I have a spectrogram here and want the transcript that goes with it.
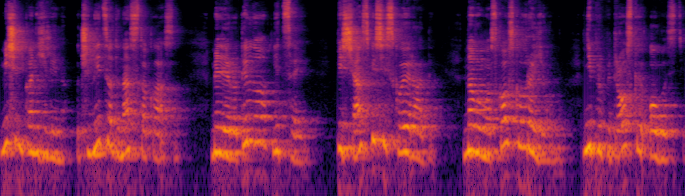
Міщенко Ангеліна, учениця 11 класу Меліоративного ліцею Піщанської сільської ради Новомосковського району Дніпропетровської області.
